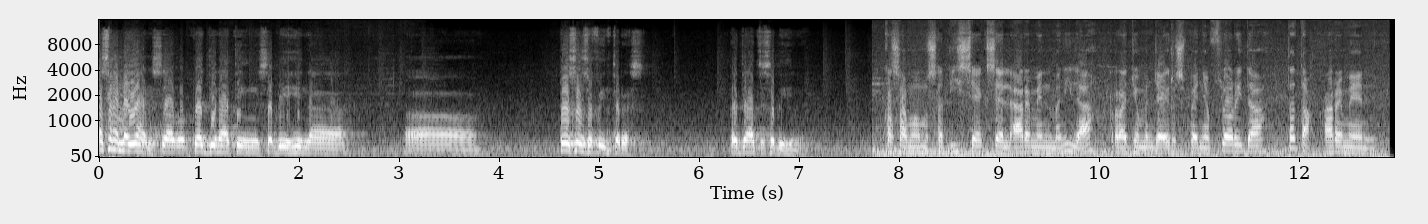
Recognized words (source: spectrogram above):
kasama yan sa pwede nating sabihin na ah, persons of interest. Pwede natin sabihin yun. Kasama mo sa DCXL RMN Manila, Radyo Manjairos Peña, Florida, Tatak RMN.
